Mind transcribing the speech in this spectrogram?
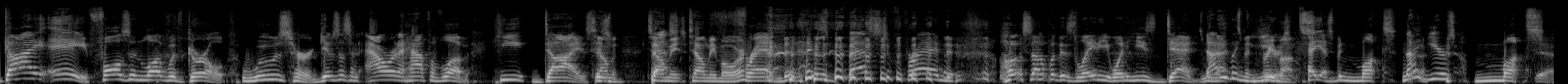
Guy A falls in love with girl, woos her, gives us an hour and a half of love. He dies. Tell me- tell me- tell me more. Friend, his best friend, hooks up with his lady when he's dead. Not even years. three months. Hey, yeah, it's been months, not years, months. Yeah.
